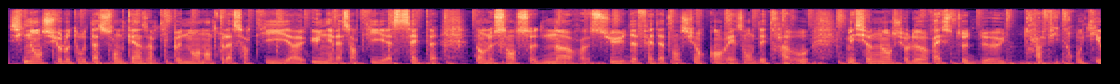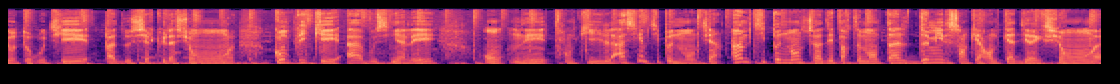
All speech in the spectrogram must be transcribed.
Sinon, sur l'autoroute A75, un petit peu de monde entre la sortie euh, 1 et la sortie 7 dans le sens nord-sud. Faites attention en raison des travaux. Mais sinon, sur le reste du trafic routier, autoroutier, pas de circulation euh, compliquée à vous signaler. On est tranquille. Ah si, un petit peu de monde. Tiens, un petit peu de monde sur la départementale 2144 direction euh,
